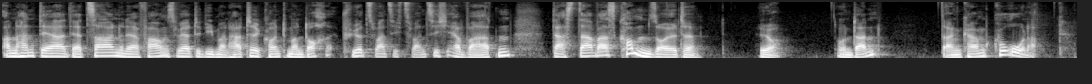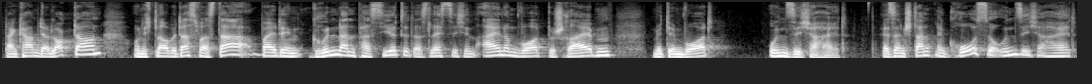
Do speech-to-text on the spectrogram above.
anhand der, der Zahlen und der Erfahrungswerte, die man hatte, konnte man doch für 2020 erwarten, dass da was kommen sollte. Ja. Und dann? Dann kam Corona. Dann kam der Lockdown und ich glaube, das, was da bei den Gründern passierte, das lässt sich in einem Wort beschreiben mit dem Wort Unsicherheit. Es entstand eine große Unsicherheit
